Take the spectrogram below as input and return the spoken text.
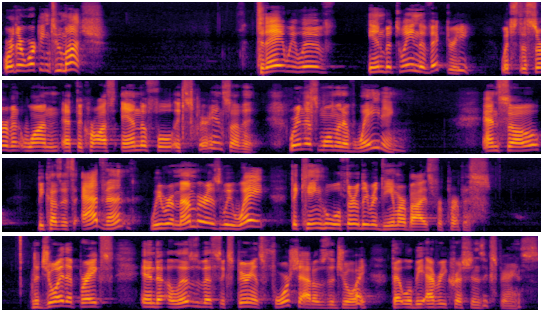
or they're working too much. Today we live in between the victory which the servant won at the cross and the full experience of it. We're in this moment of waiting. And so, because it's Advent, we remember as we wait the King who will thirdly redeem our bodies for purpose. The joy that breaks into Elizabeth's experience foreshadows the joy that will be every Christian's experience.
